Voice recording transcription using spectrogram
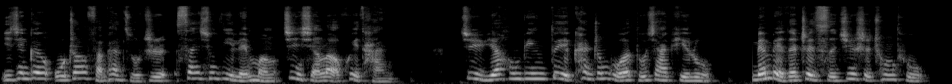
已经跟武装反叛组织“三兄弟联盟”进行了会谈。据袁宏兵对《看中国》独家披露，缅北的这次军事冲突，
